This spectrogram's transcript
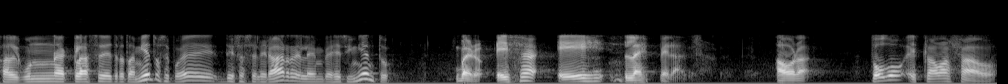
alguna clase de tratamiento? ¿Se puede desacelerar el envejecimiento? Bueno, esa es la esperanza. Ahora, todo está basado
